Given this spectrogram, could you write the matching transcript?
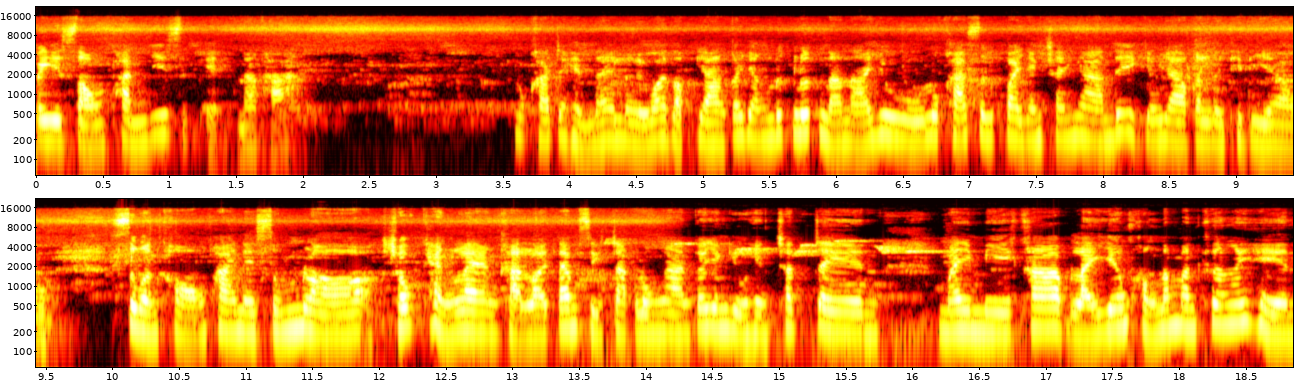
ปี 2021 นะคะ ลูกค้าจะเห็นได้เลยว่าดอกยางก็ยังลึกๆ หนาๆ อยู่ ลูกค้าซื้อไปยังใช้งานได้อีกยาวๆ กันเลยทีเดียว ส่วนของภายในซุ้มล้อ ชกแข็งแรงค่ะ รอยแต้มสีจากโรงงานก็ยังอยู่เห็นชัดเจน ไม่มีคราบไหลเยิ้มของน้ำมันเครื่องให้เห็น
